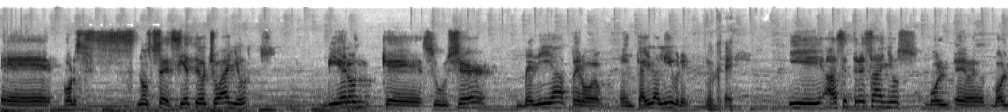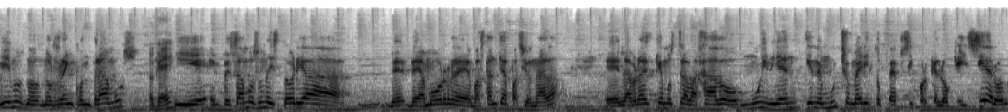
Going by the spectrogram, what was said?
eh, por, no sé, siete, ocho años, vieron que su share venía, pero en caída libre. Ok. Y hace tres años vol- eh, volvimos, no- nos reencontramos Ok. y eh, empezamos una historia de, de amor eh, bastante apasionada. Eh, la verdad es que hemos trabajado muy bien, tiene mucho mérito Pepsi porque lo que hicieron,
